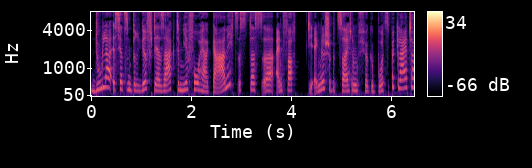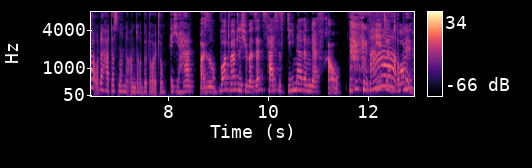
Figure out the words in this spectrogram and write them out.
Dula ist jetzt ein Begriff, der sagte mir vorher gar nichts. Ist das äh, einfach die englische Bezeichnung für Geburtsbegleiter oder hat das noch eine andere Bedeutung? Ja, also wortwörtlich übersetzt heißt es Dienerin der Frau. es ah, geht darum, okay.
